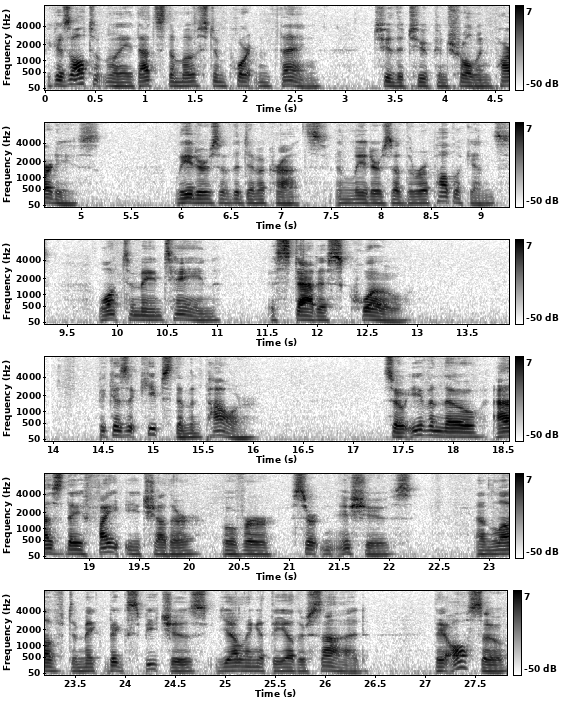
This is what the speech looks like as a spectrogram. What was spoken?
Because ultimately, that's the most important thing to the two controlling parties. Leaders of the Democrats and leaders of the Republicans want to maintain a status quo because it keeps them in power. So even though as they fight each other over certain issues and love to make big speeches yelling at the other side, they also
